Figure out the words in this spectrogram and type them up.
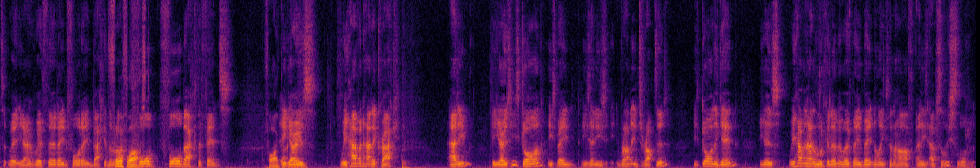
to where you know we're 13, 14 back in the Fourth right, four four back the fence. Five. He back, goes, we haven't had a crack at him. He goes, he's gone. He's been he's had his run interrupted. He's gone again. He goes, we haven't had a look at him, and we've been beaten a length and a half, and he's absolutely slaughtered it.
